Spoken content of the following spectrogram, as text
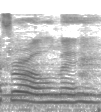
life roll me.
